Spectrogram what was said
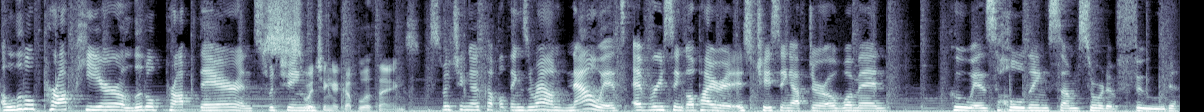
a little prop here, a little prop there, and switching switching a couple of things, switching a couple things around, now it's every single pirate is chasing after a woman who is holding some sort of food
